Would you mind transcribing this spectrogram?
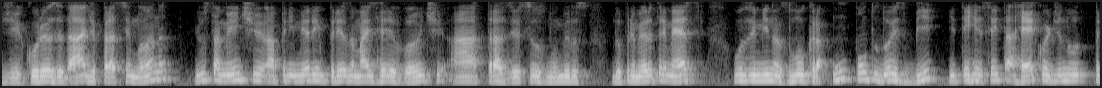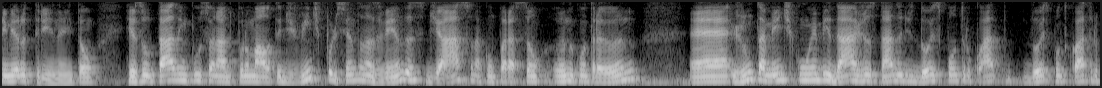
de curiosidade para a semana, justamente a primeira empresa mais relevante a trazer seus números do primeiro trimestre. Uzi Minas lucra 1,2 bi e tem receita recorde no primeiro tri. Né? Então, resultado impulsionado por uma alta de 20% nas vendas de aço na comparação ano contra ano, é, juntamente com o EBITDA ajustado de 2,4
